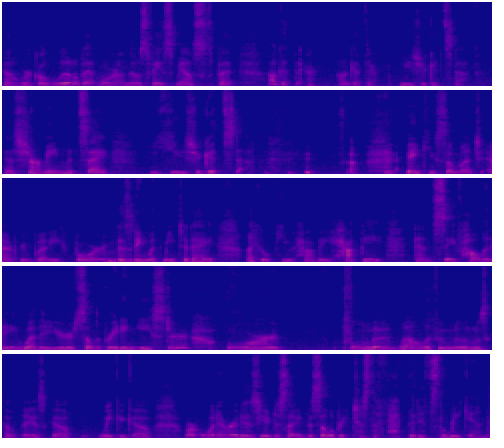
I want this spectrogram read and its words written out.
Gotta work a little bit more on those face masks, but I'll get there. I'll get there. Use your good stuff. As Sharmaine would say, use your good stuff. Thank you so much, everybody, for visiting with me today. I hope you have a happy and safe holiday, whether you're celebrating Easter or full moon. Well, the full moon was a couple days ago, week ago, or whatever it is you're deciding to celebrate. Just the fact that it's the weekend.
